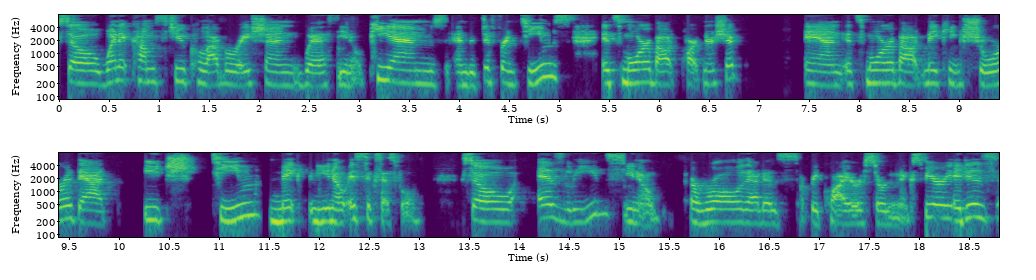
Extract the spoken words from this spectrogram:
So when it comes to collaboration with, you know, PMs and the different teams, it's more about partnership and it's more about making sure that each team make, you know, is successful. So as leads, you know, a role that is requires certain experience. It is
